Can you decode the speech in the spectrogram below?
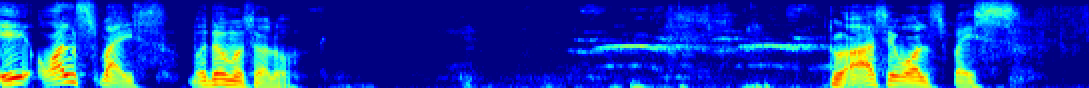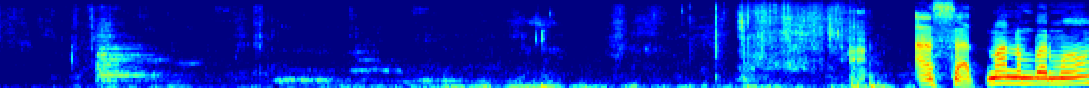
એ ઓલ સ્પાઇસ બધો મસાલો. તો આ છે ઓલ સ્પાઇસ આ સાતમા નંબરમાં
